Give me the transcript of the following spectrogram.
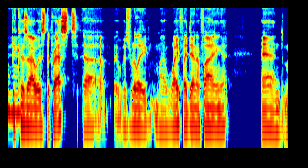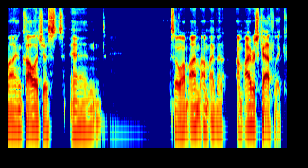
mm-hmm. because I was depressed. Uh, it was really my wife identifying it and my oncologist. And so I'm I'm I'm I've an, I'm Irish Catholic,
